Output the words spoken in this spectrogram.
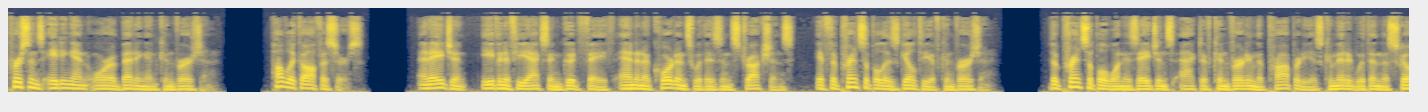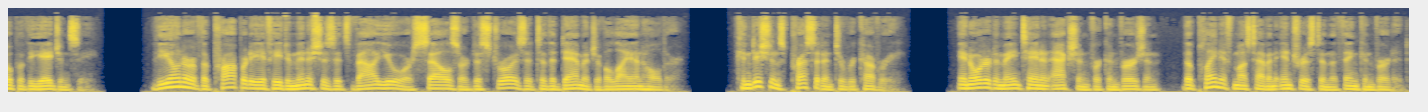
persons aiding and or abetting in conversion. Public officers. An agent, even if he acts in good faith and in accordance with his instructions, if the principal is guilty of conversion. The principal one is agent's act of converting the property is committed within the scope of the agency. The owner of the property if he diminishes its value or sells or destroys it to the damage of a lien holder. Conditions precedent to recovery. In order to maintain an action for conversion, the plaintiff must have an interest in the thing converted.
